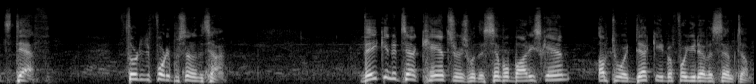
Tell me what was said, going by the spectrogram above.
it's death. 30 to 40% of the time. They can detect cancers with a simple body scan up to a decade before you'd have a symptom.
